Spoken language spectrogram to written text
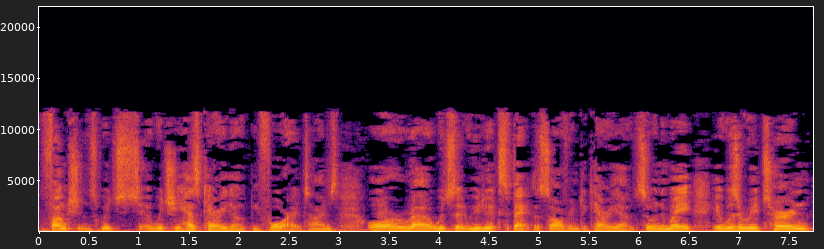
functions which which she has carried out before at times, or uh, which we'd expect a sovereign to carry out. So in a way, it was a return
